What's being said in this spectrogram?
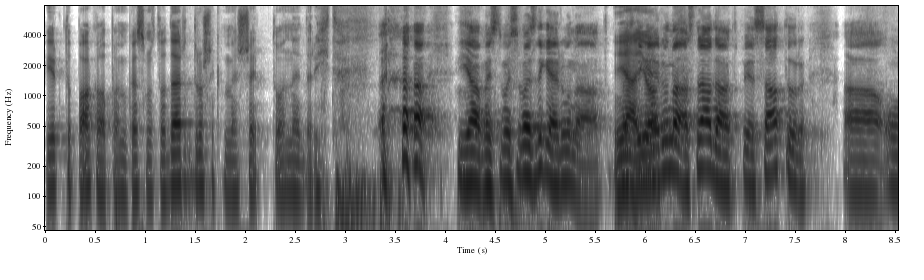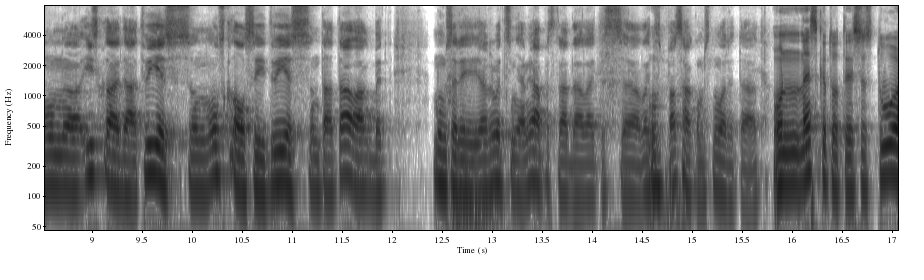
pirktu pakalpojumu, kas mums to dara, droši vien mēs šeit to nedarītu. Jā, mēs, mēs, mēs tikai runājam. Jā, mēs jo- tikai runājam, strādājam pie satura uh, un uh, izklaidēt viesus un uzklausīt viesus un tā tālāk. Bet mums arī ar rociņām jāpastrādā, lai tas, lai tas pasākums noritētu. Un neskatoties uz to,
